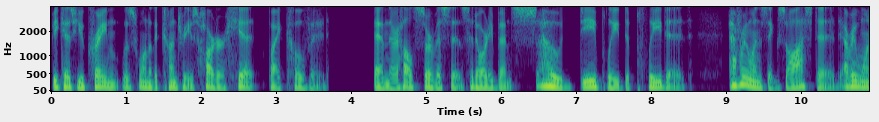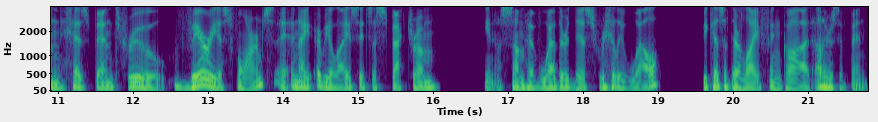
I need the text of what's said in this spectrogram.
because Ukraine was one of the countries harder hit by COVID, and their health services had already been so deeply depleted. Everyone's exhausted. Everyone has been through various forms, and I, realize it's a spectrum you know, some have weathered this really well because of their life in God. Others have been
